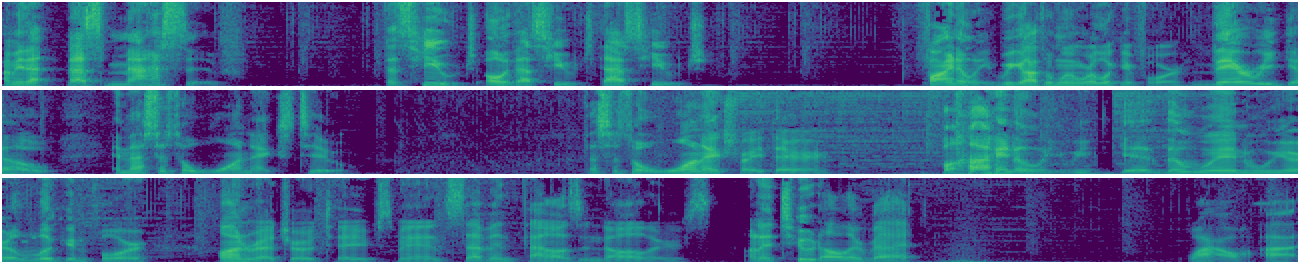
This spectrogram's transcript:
I mean, that that's massive. That's huge. Oh, that's huge. That's huge. Finally, we got the win we're looking for. There we go. And that's just a 1x too. That's just a 1x right there. Finally, we get the win we are looking for on Retro Tapes, man. $7,000 on a $2 bet. Wow. I,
